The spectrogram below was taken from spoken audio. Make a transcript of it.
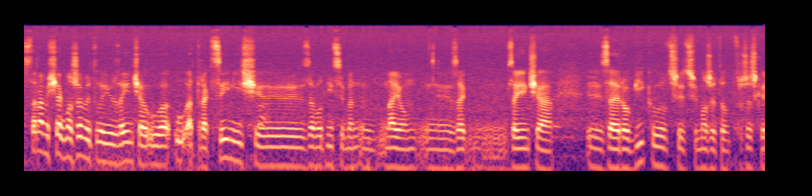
Y, Staramy się jak możemy tutaj zajęcia ua- uatrakcyjnić. Yy, Zawodnicy mają za- zajęcia yy, z aerobiku, czy, czy może to troszeczkę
